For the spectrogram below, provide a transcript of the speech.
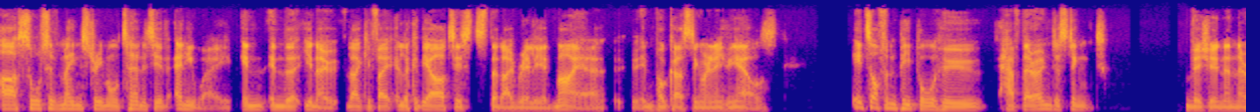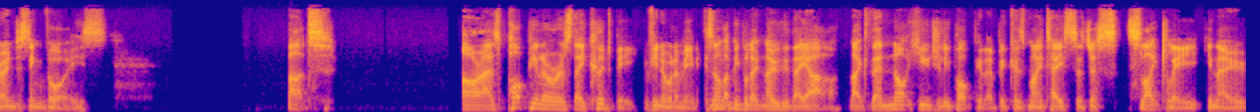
are sort of mainstream alternative anyway. In in the you know, like if I look at the artists that I really admire in podcasting or anything else, it's often people who have their own distinct vision and their own distinct voice, but are as popular as they could be, if you know what I mean. It's not Mm. like people don't know who they are. Like they're not hugely popular because my tastes are just slightly, you know,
